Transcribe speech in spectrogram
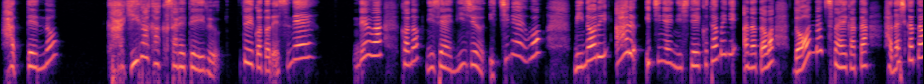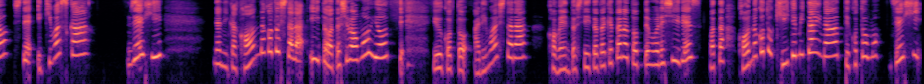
発展の鍵が隠されているということですね。では、この2021年を実りある一年にしていくためにあなたはどんな伝え方、話し方をしていきますか？ぜひ、何かこんなことしたらいいと私は思うよっていうことありましたら、コメントしていただけたらとっても嬉しいです。また、こんなこと聞いてみたいなってことも、ぜひ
